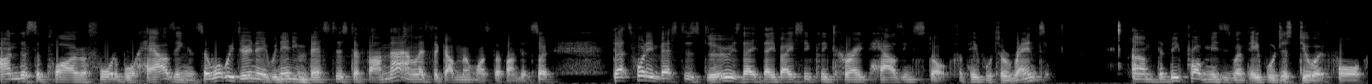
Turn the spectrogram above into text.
undersupply of affordable housing. And so what we do need, we need investors to fund that unless the government wants to fund it. So that's what investors do is they, they basically create housing stock for people to rent. Um, the big problem is, is when people just do it for,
